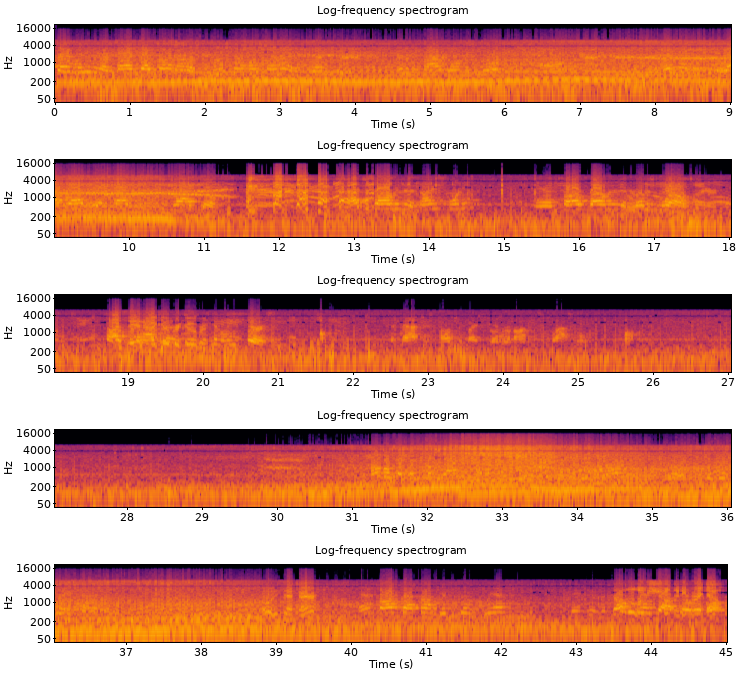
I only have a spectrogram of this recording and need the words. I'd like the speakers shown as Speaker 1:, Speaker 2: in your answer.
Speaker 1: started leading our back on out of Louisville, Montana, and uh, living in town going to school. Um, right now, this is a rap at South Houston Glasgow. That's dialed in at 920, and Todd's dialed in at
Speaker 2: 1112.
Speaker 1: Todd's in the Cooper Cooper. He's going to leave first. The patch is sponsored by Stormer Hockey Glasgow.
Speaker 2: that tire? And
Speaker 1: Bob Capron gets the the double Holy breakout. shit, did he break out?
